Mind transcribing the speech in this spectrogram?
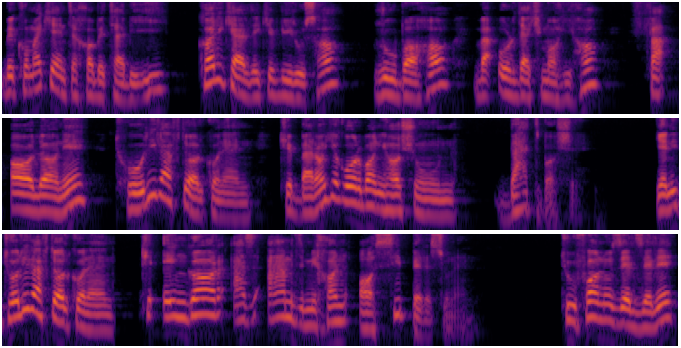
به کمک انتخاب طبیعی کاری کرده که ویروس ها، روباها و اردک ماهی ها فعالانه طوری رفتار کنن که برای قربانی هاشون بد باشه. یعنی طوری رفتار کنن که انگار از عمد می‌خوان آسیب برسونن. طوفان و زلزله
